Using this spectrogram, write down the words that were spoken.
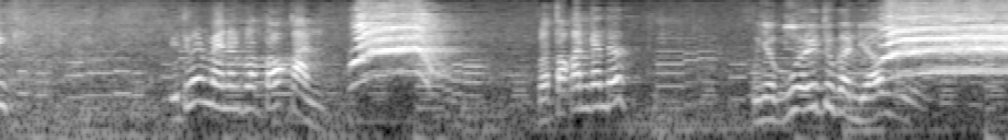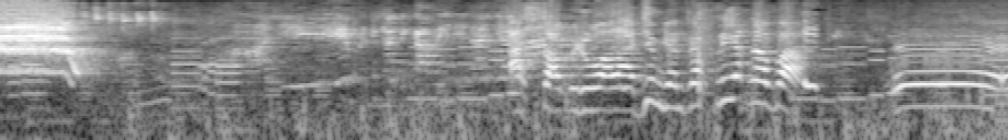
Ih, itu kan mainan peletokan. Peletokan kan tuh? Punya gua itu kan diambil. Astagfirullahaladzim, jangan teriak-teriak ngapa? Eh,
